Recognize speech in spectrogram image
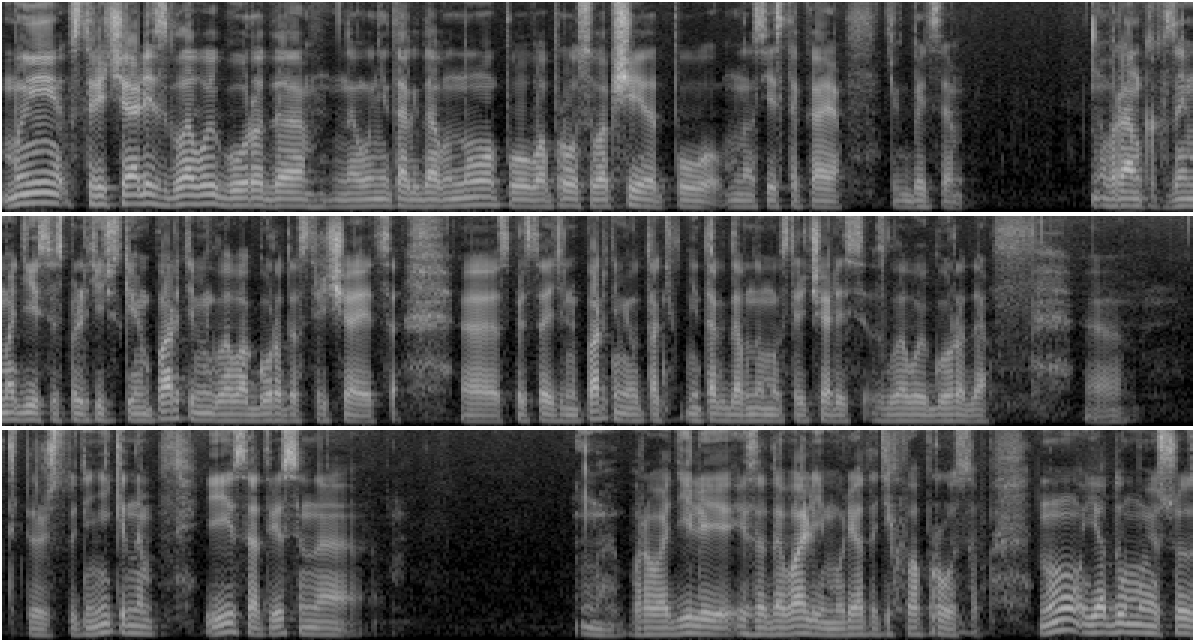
Мы встречались с главой города э, не так давно по вопросу, вообще по, у нас есть такая, как говорится, в рамках взаимодействия с политическими партиями глава города встречается э, с представителями партиями. Вот так, не так давно мы встречались с главой города э, Петровичем Студеникиным и, соответственно, проводили и задавали ему ряд этих вопросов. Ну, я думаю, что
